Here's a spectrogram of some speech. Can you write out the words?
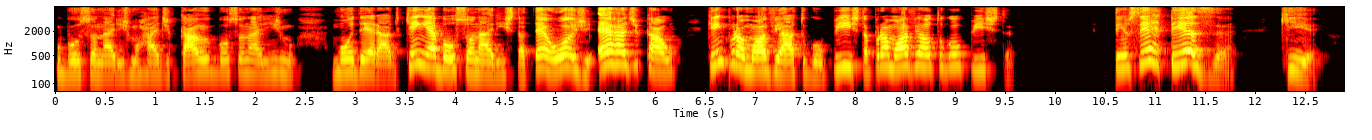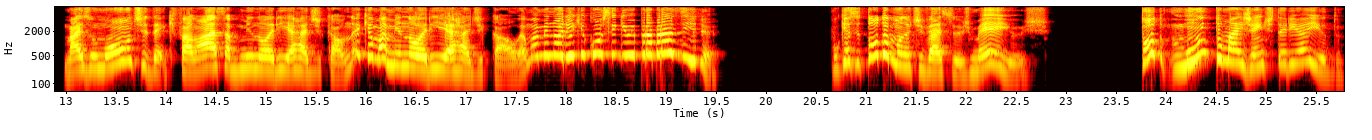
o bolsonarismo radical e o bolsonarismo moderado. Quem é bolsonarista até hoje é radical. Quem promove ato golpista, promove autogolpista. Tenho certeza que mais um monte de, que falam, ah, essa minoria radical. Não é que é uma minoria radical, é uma minoria que conseguiu ir para Brasília. Porque se todo mundo tivesse os meios, todo, muito mais gente teria ido.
